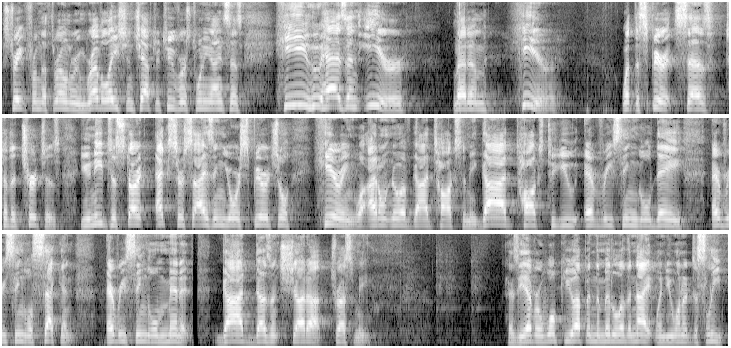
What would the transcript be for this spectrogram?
straight from the throne room. Revelation chapter 2, verse 29 says, He who has an ear, let him hear what the Spirit says to the churches. You need to start exercising your spiritual hearing. Well, I don't know if God talks to me. God talks to you every single day, every single second, every single minute. God doesn't shut up, trust me. Has He ever woke you up in the middle of the night when you wanted to sleep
